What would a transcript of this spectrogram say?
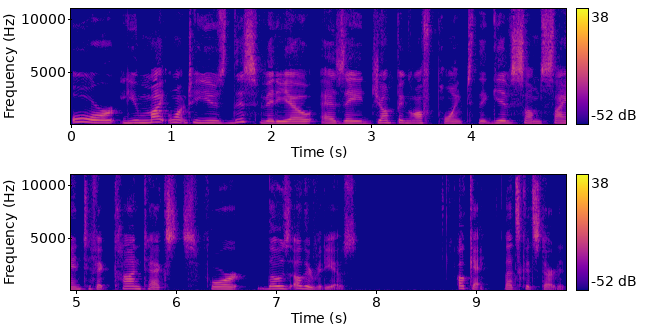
or you might want to use this video as a jumping off point that gives some scientific contexts for those other videos. Okay, let's get started.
